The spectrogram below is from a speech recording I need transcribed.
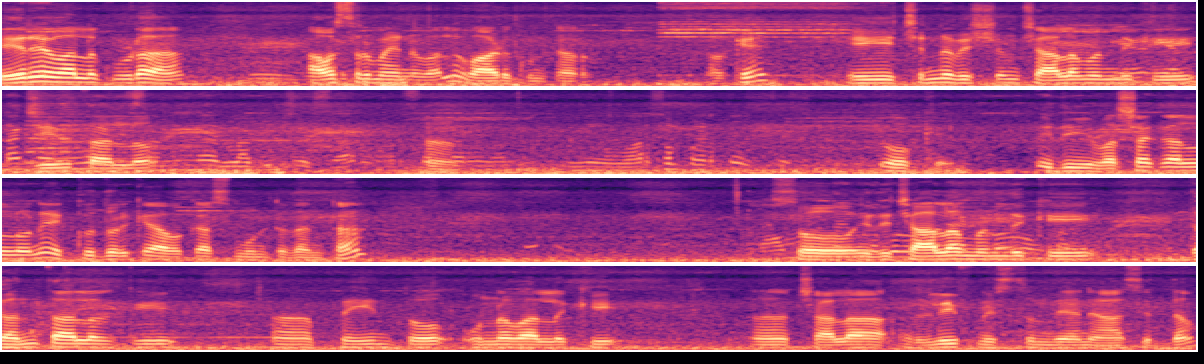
వేరే వాళ్ళు కూడా అవసరమైన వాళ్ళు వాడుకుంటారు. ఓకే? ఈ చిన్న విషయం చాలామందికి జీవితాల్లో ఓకే. ఇది వర్షాకాలంలోనే ఎక్కువ దొరికే అవకాశం ఉంటుందంట. సో ఇది చాలామందికి దంతాలకి పెయిన్తో ఉన్న వాళ్ళకి చాలా రిలీఫ్నిస్తుంది అని ఆశిద్దాం.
